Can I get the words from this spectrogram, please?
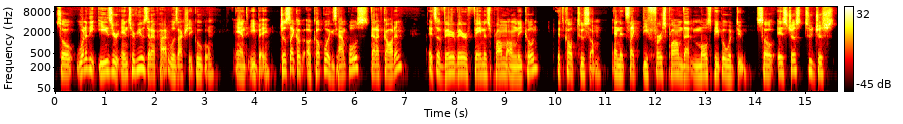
So one of the easier interviews that I've had was actually Google and eBay. Just like a, a couple examples that I've gotten, it's a very, very famous problem on LeetCode. It's called Two Sum. And it's like the first problem that most people would do. So it's just to just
